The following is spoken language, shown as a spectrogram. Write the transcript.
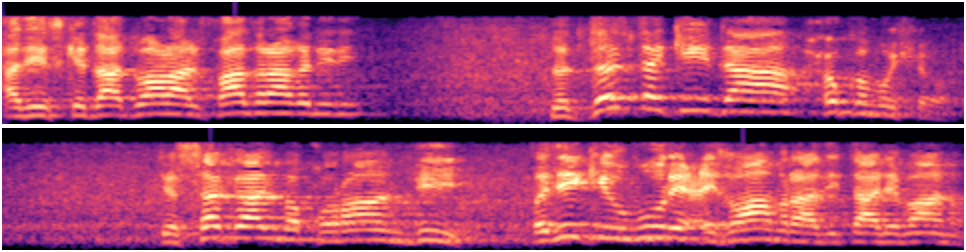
حدیث کې دا دواړه الفاظ راغلي دي نو دلته کې دا حکم شو چې سکل به قران دی په دې کې امور عظام را دي طالبانو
